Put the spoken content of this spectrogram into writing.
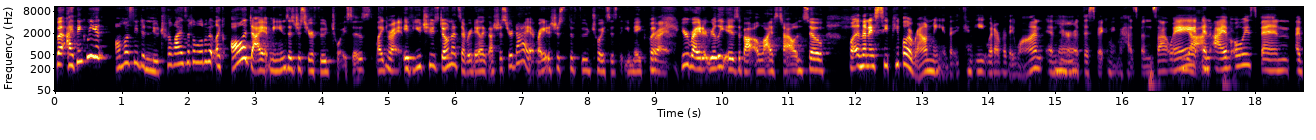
but I think we almost need to neutralize it a little bit. Like all a diet means is just your food choices. Like Right. if you choose donuts every day, like that's just your diet, right? It's just the food choices that you make. But right. you're right, it really is about a lifestyle. And so Well, and then I see people around me that can eat whatever they want, and they're this big. I mean, my husband's that way, Mm-hmm. Yeah. and I've always been. I've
